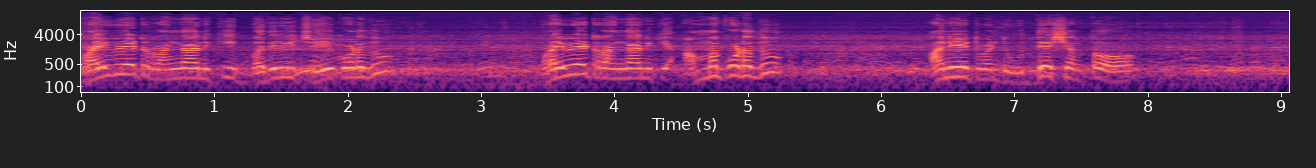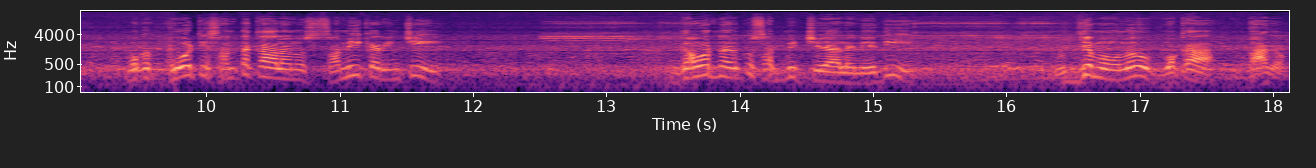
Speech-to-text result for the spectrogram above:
ప్రైవేటు రంగానికి బదిలీ చేయకూడదు. ప్రైవేటు రంగానికి అమ్మకూడదు అనేటువంటి ఉద్దేశంతో ఒక కోటి సంతకాలను సమీకరించి గవర్నర్కు సబ్మిట్ చేయాలనేది ఉద్యమంలో ఒక భాగం.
